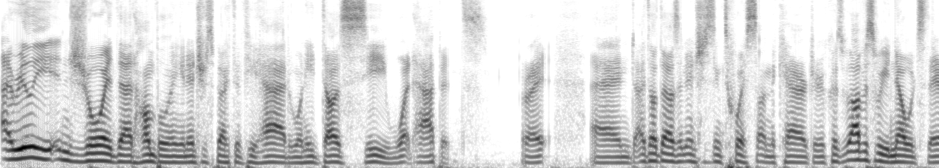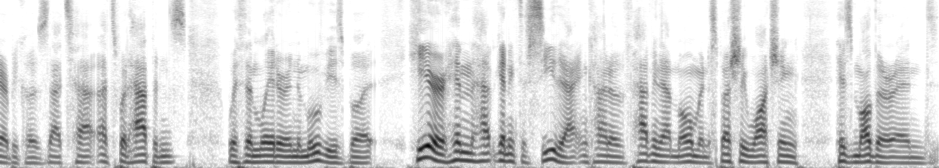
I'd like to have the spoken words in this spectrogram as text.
I- really enjoyed that humbling and introspective he had when he does see what happens, right? And I thought that was an interesting twist on the character because obviously we know it's there because that's ha- that's what happens with him later in the movies. But here, him ha- getting to see that and kind of having that moment, especially watching his mother and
